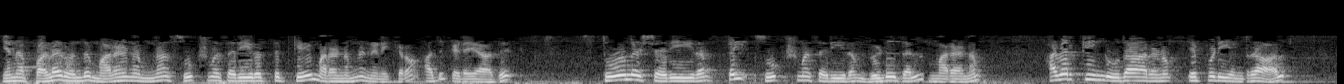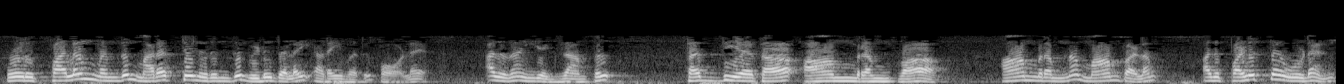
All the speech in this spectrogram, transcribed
என பலர் வந்து மரணம்னா சூக்ம சரீரத்துக்கே மரணம்னு நினைக்கிறோம். அது கிடையாது. ஸ்தூல சரீரத்தை சூக்ம சரீரம் விடுதல் மரணம். அதற்கு இங்கு உதாரணம் எப்படி என்றால் ஒரு பழம் வந்து மரத்திலிருந்து விடுதலை அடைவது போல. அதுதான் இங்கு எக்ஸாம்பிள் தத்யதா ஆம்ரம் வா. ஆம்ரம்னா மாம்பழம். அது பழுத்தவுடன்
